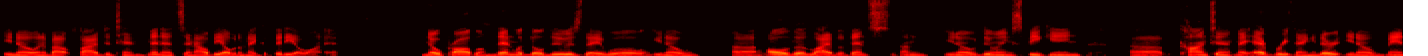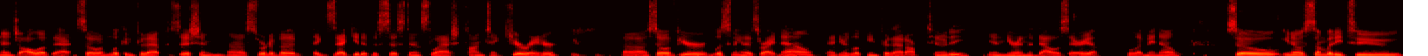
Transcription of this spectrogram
you know, in about five to 10 minutes and I'll be able to make a video on it. No problem. Then what they'll do is they will, you know, uh, all the live events I'm, you know, doing, speaking, uh, content, everything. They're, you know, manage all of that. So I'm looking for that position, uh, sort of a executive assistant slash content curator. Uh, so if you're listening to this right now and you're looking for that opportunity and you're in the Dallas area, let me know. So you know, somebody to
